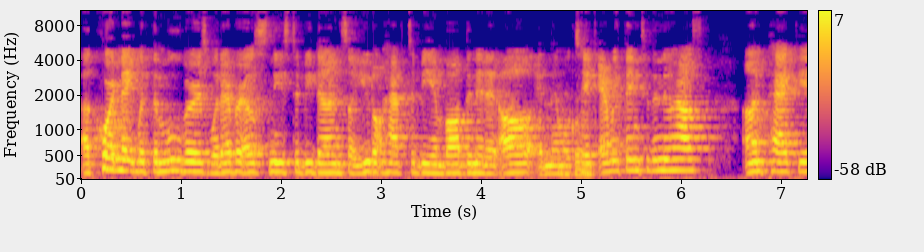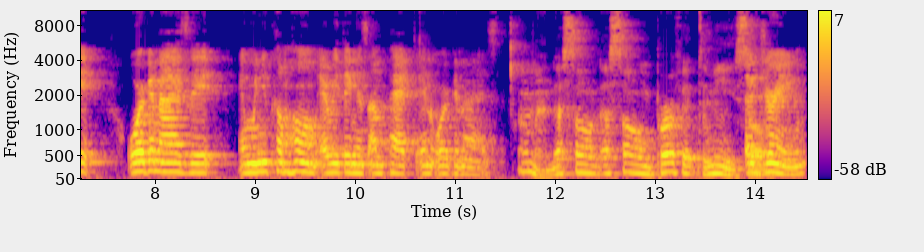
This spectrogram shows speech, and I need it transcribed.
uh, coordinate with the movers, whatever else needs to be done so you don't have to be involved in it at all. And then we'll okay. take everything to the new house, unpack it, organize it. And when you come home, everything is unpacked and organized. Oh man, that sound that sound perfect to me. So, a dream.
